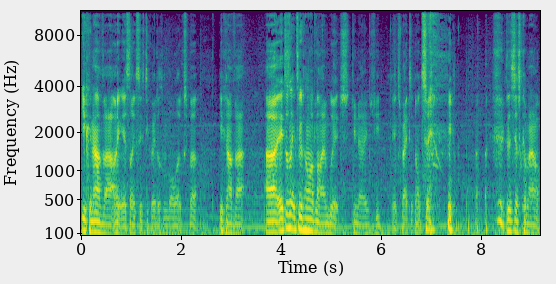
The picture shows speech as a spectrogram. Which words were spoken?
you can have that. I think it's like 60 quid or some bollocks, but you can have that. Uh, it doesn't include Hardline, which, you know, you'd expect it not to. it's just come out.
